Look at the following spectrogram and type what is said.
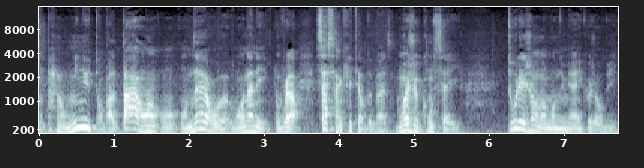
On parle en minutes, on ne parle pas en, heures ou en années. Donc voilà, ça c'est un critère de base. Moi je conseille tous les gens dans le monde numérique aujourd'hui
